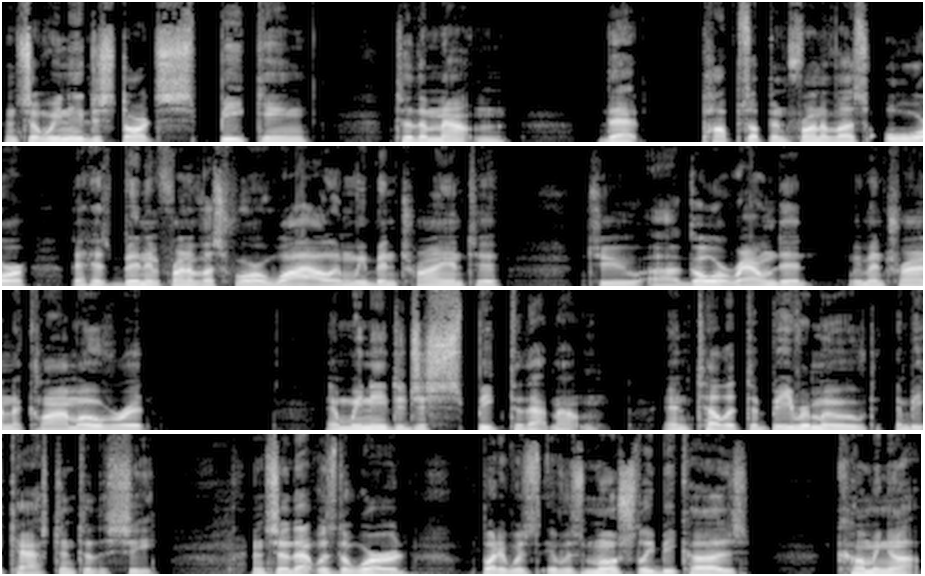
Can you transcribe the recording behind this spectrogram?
And so we need to start speaking to the mountain that pops up in front of us or that has been in front of us for a while and we've been trying to to uh, go around it. We've been trying to climb over it. And we need to just speak to that mountain and tell it to be removed and be cast into the sea. And so that was the word, but it was it was mostly because coming up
